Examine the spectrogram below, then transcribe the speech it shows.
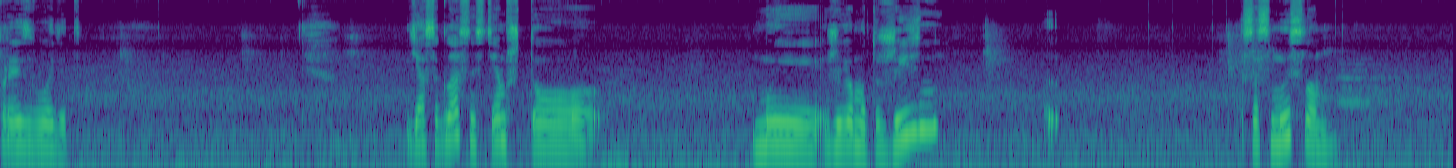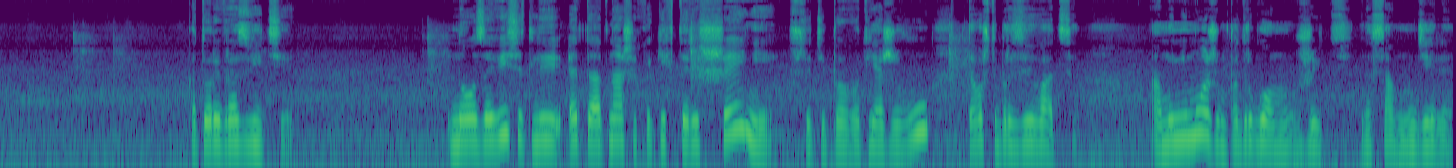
производит. Я согласна с тем, что мы живем эту жизнь со смыслом, который в развитии. Но зависит ли это от наших каких-то решений, что типа вот я живу для того, чтобы развиваться, а мы не можем по-другому жить на самом деле.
